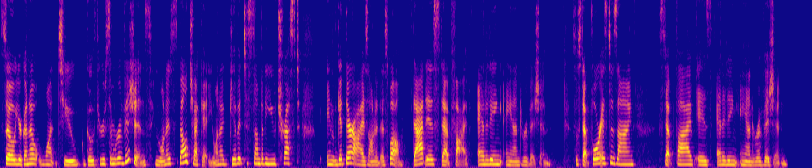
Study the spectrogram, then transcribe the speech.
So you're going to want to go through some revisions. You want to spell check it. You want to give it to somebody you trust and get their eyes on it as well. That is step five editing and revision. So step four is design, step five is editing and revision.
